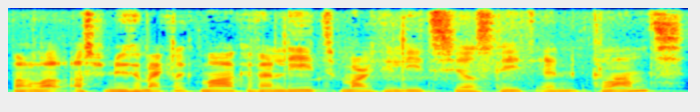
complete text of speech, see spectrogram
Maar als we nu gemakkelijk maken van lead, marketing lead, sales lead en klant,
